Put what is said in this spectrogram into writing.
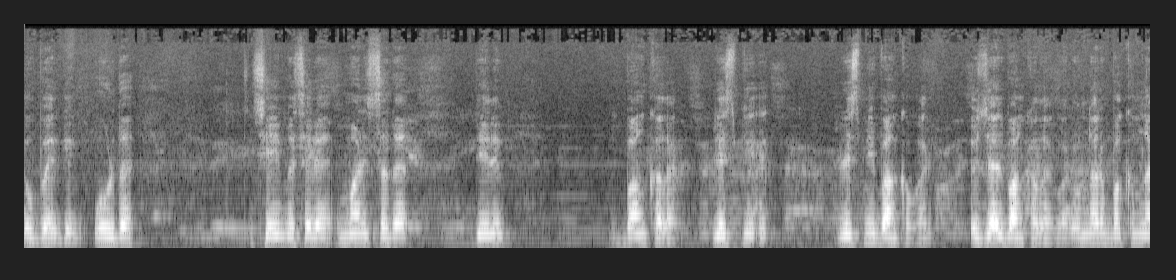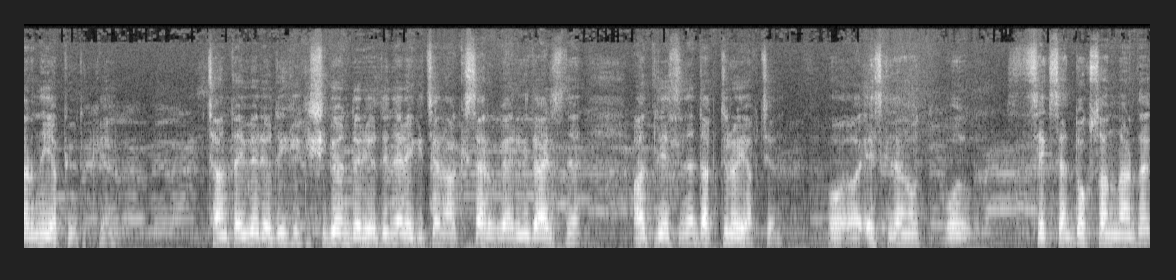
o bölge. Orada şey mesela Manisa'da diyelim bankalar, resmi resmi banka var, özel bankalar var. Onların bakımlarını yapıyorduk yani. Çantayı veriyordu, iki kişi gönderiyordu. Nereye gideceksin? Akhisar Vergi Dairesi'ne, adliyesine daktilo yapacaksın. O, eskiden o, o 80-90'larda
